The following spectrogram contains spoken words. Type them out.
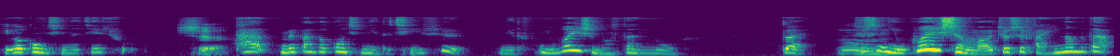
一个共情的基础。是，他没办法共情你的情绪，你的你为什么愤怒？对，嗯就是你为什么就是反应那么大？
